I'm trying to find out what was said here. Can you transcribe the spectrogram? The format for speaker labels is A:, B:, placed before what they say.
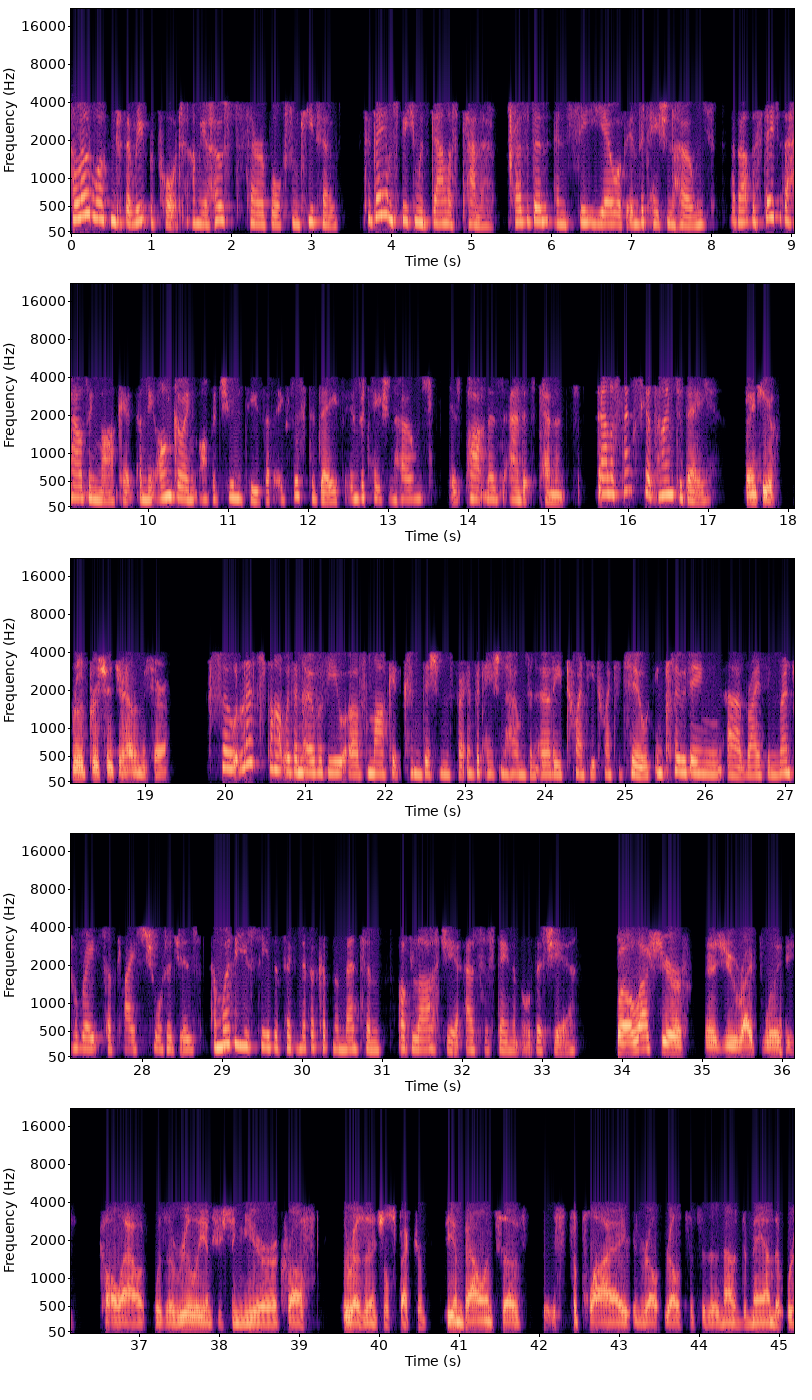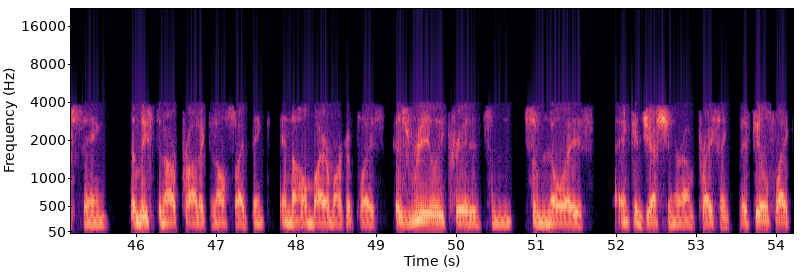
A: Hello and welcome to the REIT Report. I'm your host, Sarah Borchersen-Keto. Today I'm speaking with Dallas Tanner, President and CEO of Invitation Homes, about the state of the housing market and the ongoing opportunities that exist today for Invitation Homes, its partners, and its tenants. Dallas, thanks for your time today.
B: Thank you. Really appreciate you having me, Sarah.
A: So let's start with an overview of market conditions for Invitation Homes in early 2022, including uh, rising rental rates, supply shortages, and whether you see the significant momentum of last year as sustainable this year.
B: Well, last year, as you rightfully call out, was a really interesting year across the residential spectrum. The imbalance of supply in rel- relative to the amount of demand that we're seeing at least in our product and also I think in the home buyer marketplace has really created some some noise and congestion around pricing. It feels like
